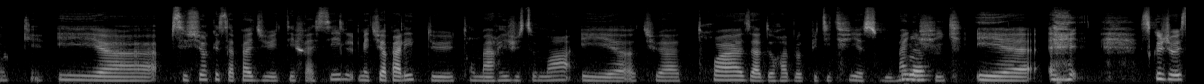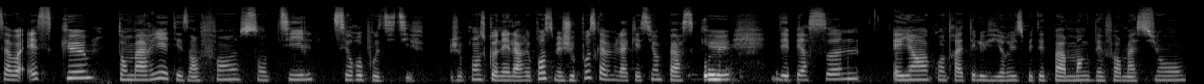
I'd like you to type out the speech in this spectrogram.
Ok. Et euh, c'est sûr que ça n'a pas dû être facile, mais tu as parlé de ton mari justement et euh, tu as trois adorables petites filles, elles sont magnifiques. Et euh, ce que je veux savoir, est-ce que ton mari et tes enfants sont-ils séropositifs? Je pense qu'on ait la réponse, mais je pose quand même la question parce que des personnes ayant contracté le virus, peut-être par manque d'informations,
